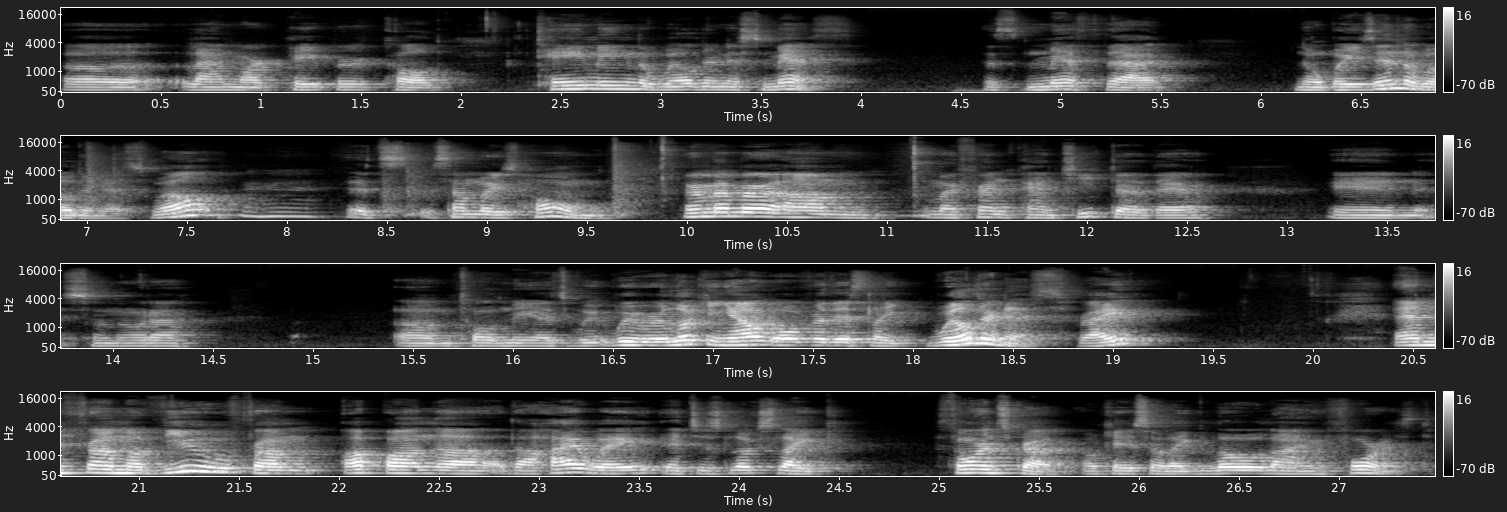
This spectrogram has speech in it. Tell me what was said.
a landmark paper called Taming the Wilderness Myth. This myth that nobody's in the wilderness. Well, mm-hmm. it's somebody's home. I remember um, my friend Panchita there in Sonora um, told me as we, we were looking out over this like wilderness, right? And from a view from up on the, the highway, it just looks like thorn scrub. Okay, so like low lying forest.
